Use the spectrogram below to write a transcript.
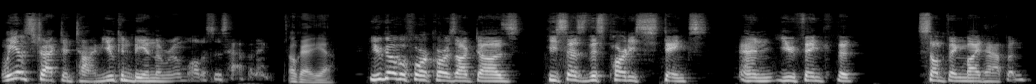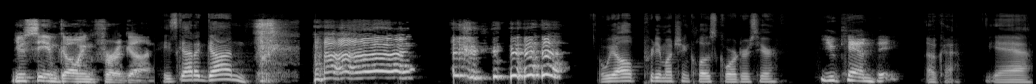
We abstracted time. You can be in the room while this is happening. Okay, yeah. You go before Korzak does. He says this party stinks, and you think that something might happen. You see him going for a gun. He's got a gun. Are we all pretty much in close quarters here? You can be. Okay. Yeah.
